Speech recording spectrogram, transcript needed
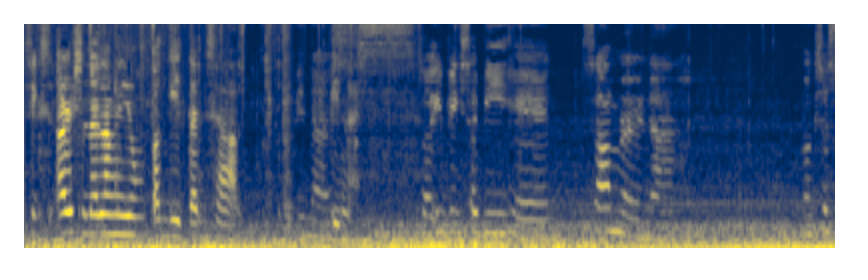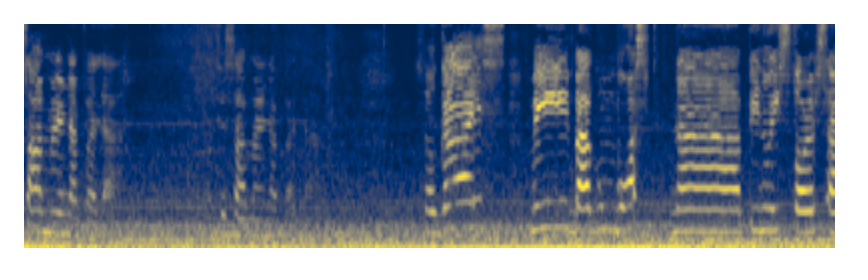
6 hours na lang yung pagitan sa Pinas. Pinas. So ibig sabihin, summer na. Magsa-summer na pala. Magsa-summer na pala. So guys, may bagong bukas na Pinoy store sa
